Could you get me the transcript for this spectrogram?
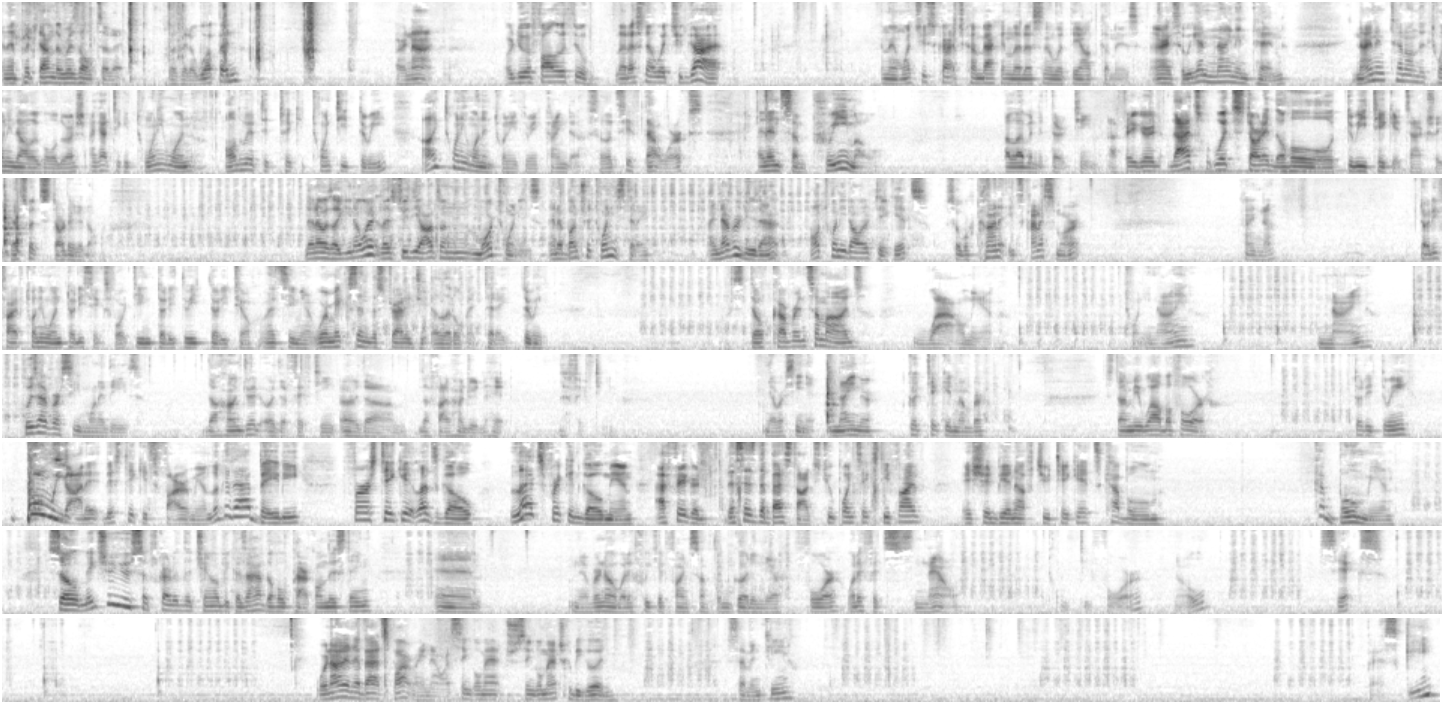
And then put down the results of it. Was it a whooping? Or not? Or do a follow through? Let us know what you got. And then once you scratch, come back and let us know what the outcome is. Alright, so we got 9 and 10. 9 and 10 on the $20 Gold Rush. I got ticket 21 all the way up to ticket 23. I like 21 and 23, kinda. So let's see if that works. And then some Primo. 11 to 13. I figured that's what started the whole three tickets, actually. That's what started it all. Then I was like, you know what? Let's do the odds on more 20s and a bunch of 20s today. I never do that. All $20 tickets. So we're kind of, it's kind of smart. Kind of. 35, 21, 36, 14, 33, 32. Let's see, man. We're mixing the strategy a little bit today. Three. Still covering some odds. Wow, man. 29. 9. Who's ever seen one of these? The 100 or the 15 or the um, the 500 hit? The 15. Never seen it. Niner. Good ticket number. It's done me well before. 33. Boom, we got it. This ticket's fire, man. Look at that, baby. First ticket, let's go. Let's freaking go, man. I figured this is the best odds. 2.65. It should be enough. Two tickets. Kaboom. Kaboom, man. So make sure you subscribe to the channel because I have the whole pack on this thing. And never know. What if we could find something good in there? Four. What if it's now? 24. No. Six. We're not in a bad spot right now. A single match. Single match could be good. 17. Pesky.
